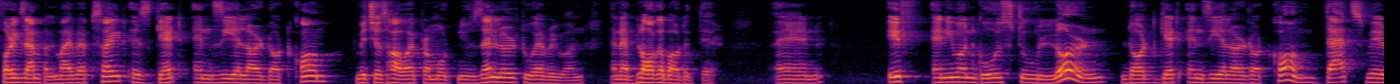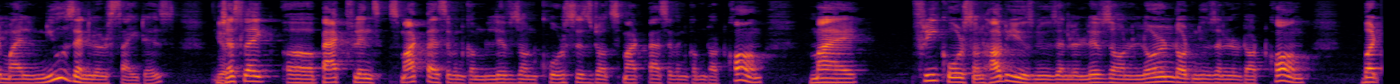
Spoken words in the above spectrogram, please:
For example, my website is getnzlr.com, which is how I promote New Zenler to everyone, and I blog about it there. And if anyone goes to learn.getnzlr.com, that's where my New Zenler site is. Yeah. Just like uh, Pat Flynn's Smart Passive Income lives on courses.smartpassiveincome.com, my free course on how to use New Zenler lives on learn.newzenler.com. But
